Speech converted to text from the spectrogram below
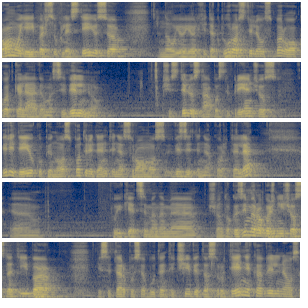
Romoje ypač suklestėjusio naujojo architektūros stiliaus baroko atkeliavimas į Vilnių. Šis stilius tapo stiprėjančios ir idėjų kupinos potridentinės Romos vizitinė kortelė. E, puikiai atsimename Švento Kazimiero bažnyčios statybą, įsiterpusią būtent į Čyvitas Rutėniką Vilniaus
